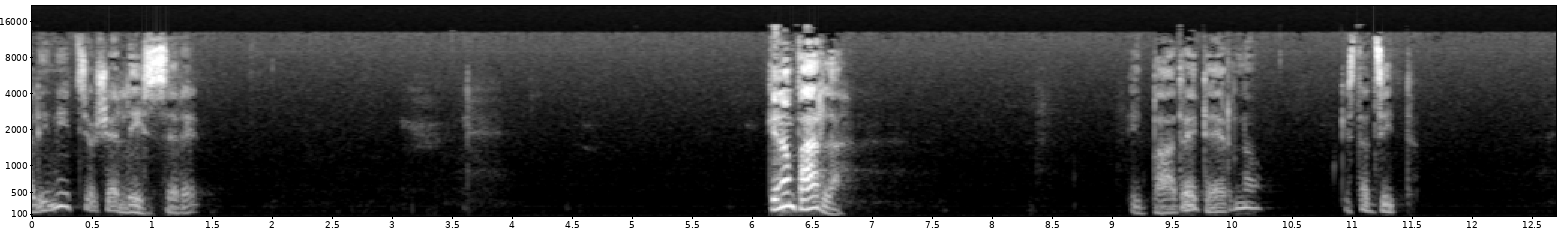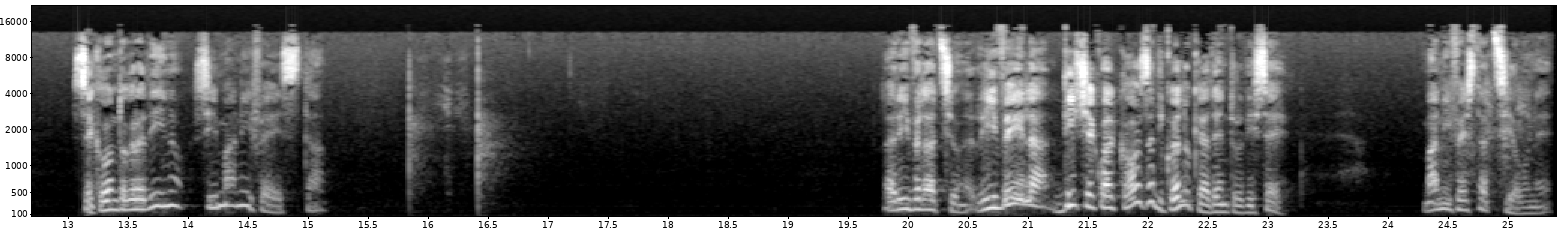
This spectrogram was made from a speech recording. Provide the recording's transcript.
All'inizio c'è l'essere. Che non parla. Il Padre eterno che sta zitto. Secondo gradino si manifesta. La rivelazione rivela, dice qualcosa di quello che ha dentro di sé. Manifestazione.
